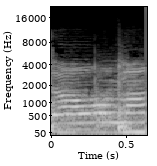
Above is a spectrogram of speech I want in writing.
so much.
